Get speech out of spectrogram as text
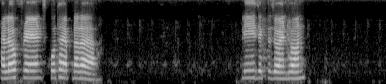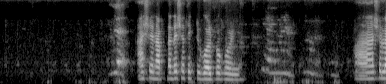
হ্যালো ফ্রেন্ডস কোথায় আপনারা? প্লিজ একটু জয়েন্ট হন। আসেন, আপনাদের সাথে একটু গল্প করি। আসলে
